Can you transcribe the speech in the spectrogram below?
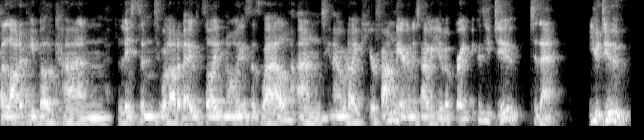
a lot of people can listen to a lot of outside noise as well. And you know, like your family are gonna tell you you look great because you do to them. You do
